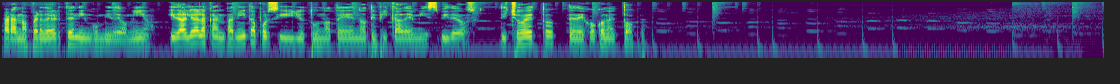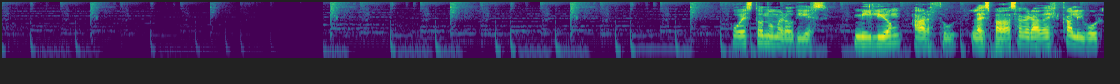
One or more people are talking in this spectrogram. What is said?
para no perderte ningún video mío. Y dale a la campanita por si YouTube no te notifica de mis videos. Dicho esto, te dejo con el top. Puesto número 10. Million Arthur. La espada sagrada Excalibur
